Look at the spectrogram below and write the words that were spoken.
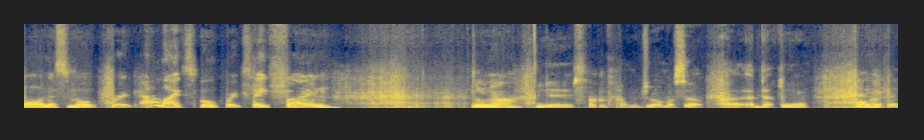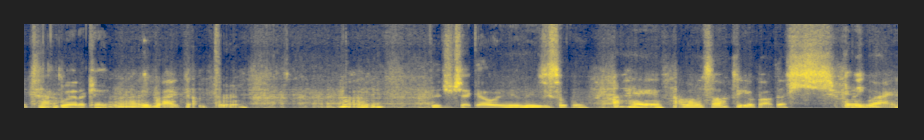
on a smoke break. I like smoke breaks. They fun. You know, Yeah. I'm enjoying myself. I, I definitely am. have a good time. Glad I came. Everybody come through. Um, Did you check out any of the music so far? I have. I want to talk to you about this. Anyway,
